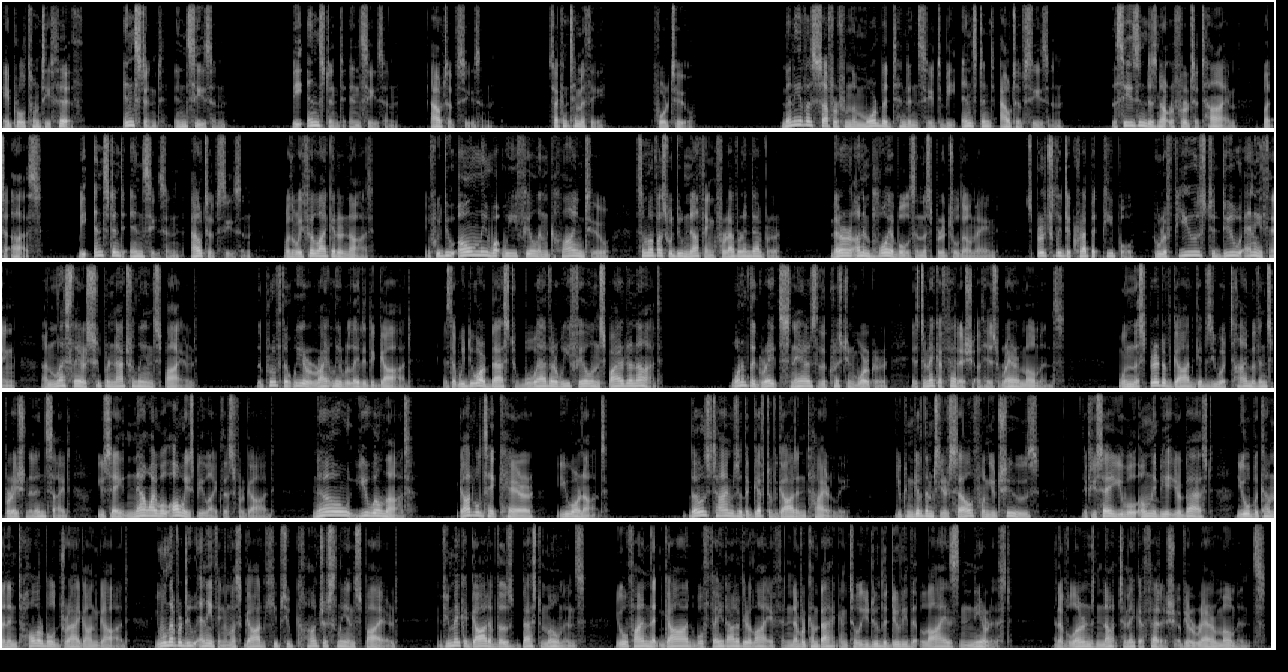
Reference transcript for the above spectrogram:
April 25th. Instant in season. Be instant in season, out of season. 2 Timothy 4 2. Many of us suffer from the morbid tendency to be instant out of season. The season does not refer to time, but to us. Be instant in season, out of season, whether we feel like it or not. If we do only what we feel inclined to, some of us would do nothing forever and ever. There are unemployables in the spiritual domain, spiritually decrepit people who refuse to do anything unless they are supernaturally inspired. The proof that we are rightly related to God is that we do our best whether we feel inspired or not. One of the great snares of the Christian worker is to make a fetish of his rare moments. When the Spirit of God gives you a time of inspiration and insight, you say, Now I will always be like this for God. No, you will not. God will take care, you are not. Those times are the gift of God entirely. You can give them to yourself when you choose. If you say you will only be at your best, you will become an intolerable drag on God. You will never do anything unless God keeps you consciously inspired. If you make a God of those best moments, you will find that God will fade out of your life and never come back until you do the duty that lies nearest, and have learned not to make a fetish of your rare moments.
